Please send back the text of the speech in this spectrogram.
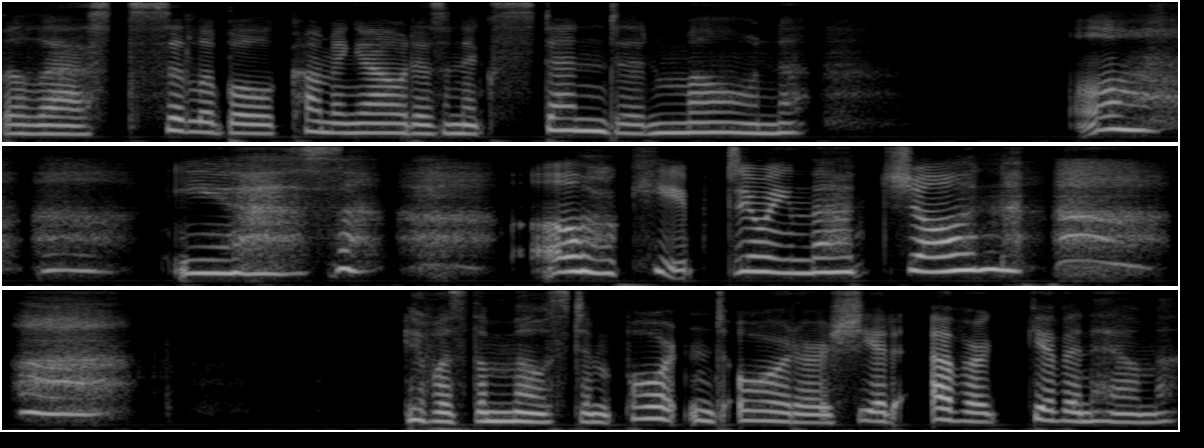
the last syllable coming out as an extended moan. Oh, yes. Oh, keep doing that, John. It was the most important order she had ever given him,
